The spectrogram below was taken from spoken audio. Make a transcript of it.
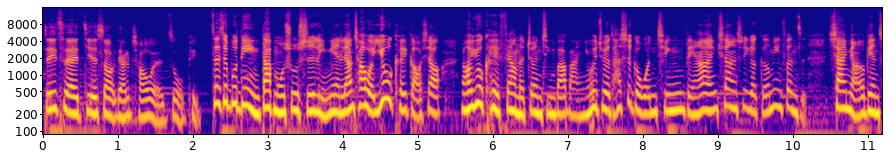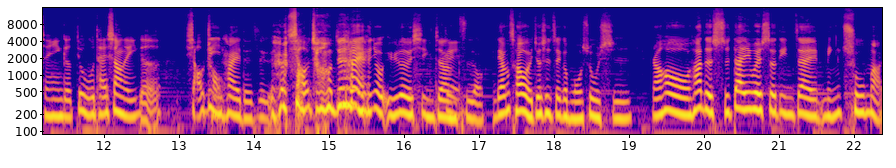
这一次来介绍梁朝伟的作品。在这部电影《大魔术师》里面，梁朝伟又可以搞笑，然后又可以非常的正经八百，你会觉得他是个文青，等下像是一个革命分子，下一秒又变成一个就舞台上的一个小丑，厉害的这个 小丑，就是他也很有娱乐性这样子哦。梁朝伟就是这个魔术师。然后他的时代因为设定在明初嘛，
